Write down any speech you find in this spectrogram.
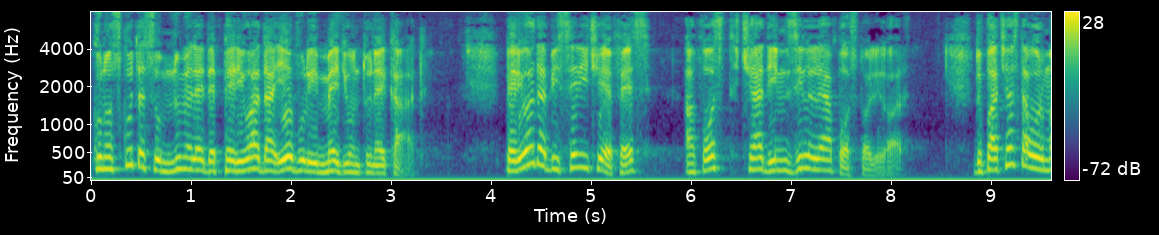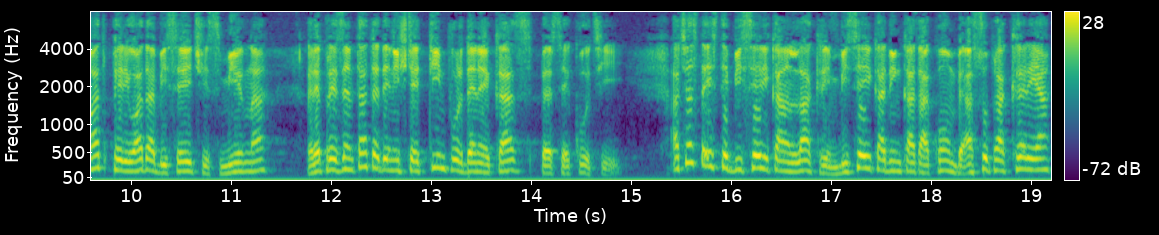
cunoscută sub numele de perioada Evului Mediu Întunecat. Perioada bisericii Efes a fost cea din zilele apostolilor. După aceasta a urmat perioada bisericii Smirna, reprezentată de niște timpuri de necaz, persecuții. Aceasta este biserica în lacrimi, biserica din catacombe, asupra căreia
